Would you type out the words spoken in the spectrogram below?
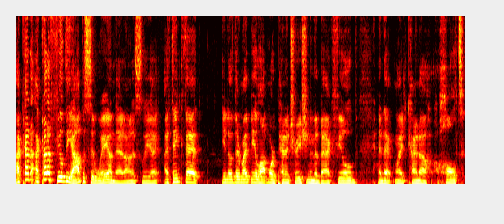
I kind of I kind of feel the opposite way on that. Honestly, I I think that you know there might be a lot more penetration in the backfield, and that might kind of halt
